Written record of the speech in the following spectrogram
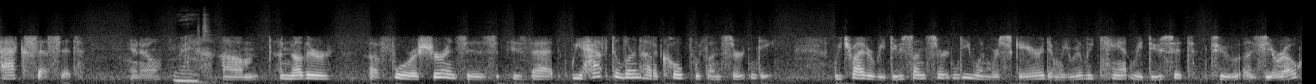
access it. You know. Right. Um, another uh, four assurances is that we have to learn how to cope with uncertainty we try to reduce uncertainty when we're scared, and we really can't reduce it to a zero.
